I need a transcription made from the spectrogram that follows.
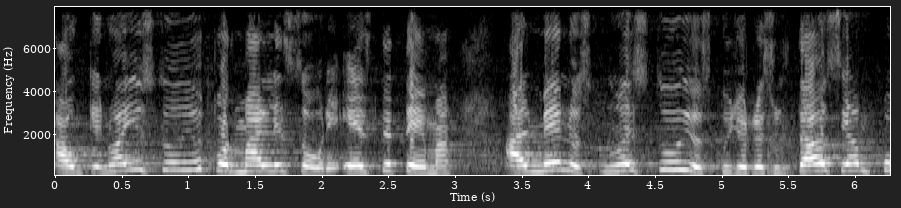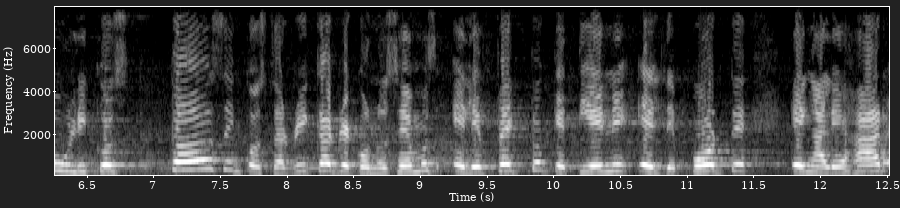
aunque no hay estudios formales sobre este tema, al menos no estudios cuyos resultados sean públicos, todos en Costa Rica reconocemos el efecto que tiene el deporte en alejar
